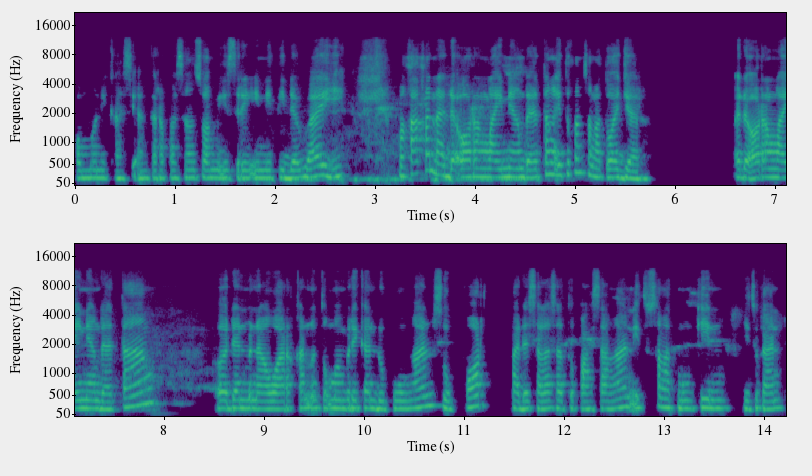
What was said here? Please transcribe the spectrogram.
komunikasi antara pasangan suami istri ini tidak baik maka kan ada orang lain yang datang itu kan sangat wajar. Ada orang lain yang datang eh, dan menawarkan untuk memberikan dukungan support pada salah satu pasangan itu sangat mungkin gitu kan.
